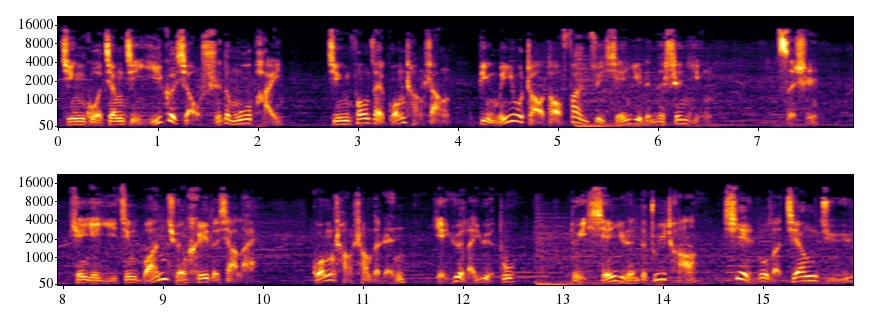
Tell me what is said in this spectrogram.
经过将近一个小时的摸排，警方在广场上并没有找到犯罪嫌疑人的身影。此时，天也已经完全黑了下来，广场上的人也越来越多，对嫌疑人的追查陷入了僵局。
